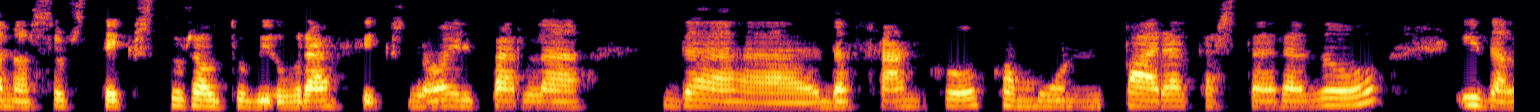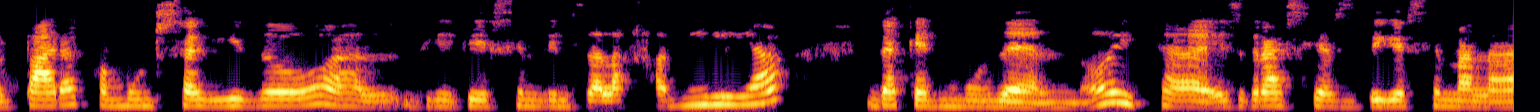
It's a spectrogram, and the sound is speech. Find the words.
en els seus textos autobiogràfics. No? Ell parla de, de Franco com un pare castrador i del pare com un seguidor, el, diguéssim, dins de la família d'aquest model, no? I que és gràcies, diguéssim, a la,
